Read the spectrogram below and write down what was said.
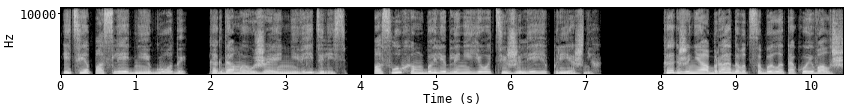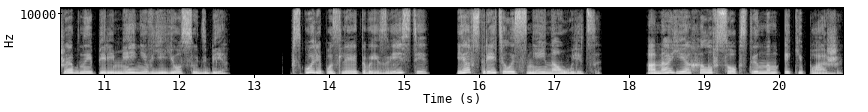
И те последние годы, когда мы уже не виделись, по слухам, были для нее тяжелее прежних. Как же не обрадоваться было такой волшебной перемене в ее судьбе. Вскоре после этого известия я встретилась с ней на улице. Она ехала в собственном экипаже,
